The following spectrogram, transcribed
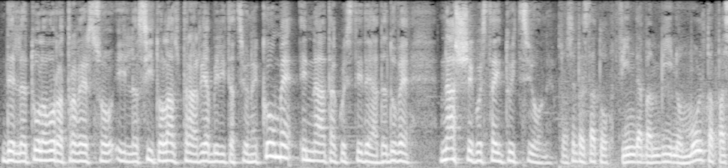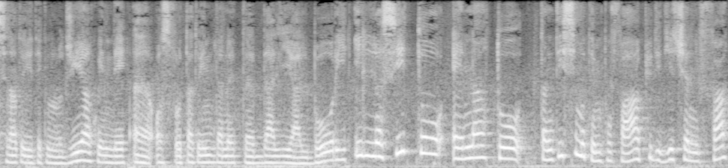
del tuo lavoro attraverso il sito L'altra riabilitazione. Come è nata questa idea? Da dove nasce questa intuizione? Sono sempre stato fin da bambino molto appassionato di tecnologia, quindi eh, ho sfruttato internet dagli albori. Il sito è nato tantissimo tempo fa, più di dieci anni fa,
